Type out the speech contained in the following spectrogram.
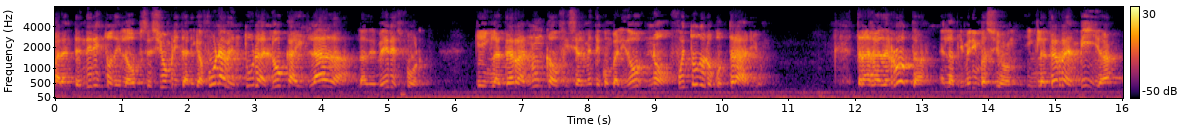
para entender esto de la obsesión británica, ¿fue una aventura loca, aislada, la de Beresford, que Inglaterra nunca oficialmente convalidó? No, fue todo lo contrario. Tras la derrota en la primera invasión, Inglaterra envía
